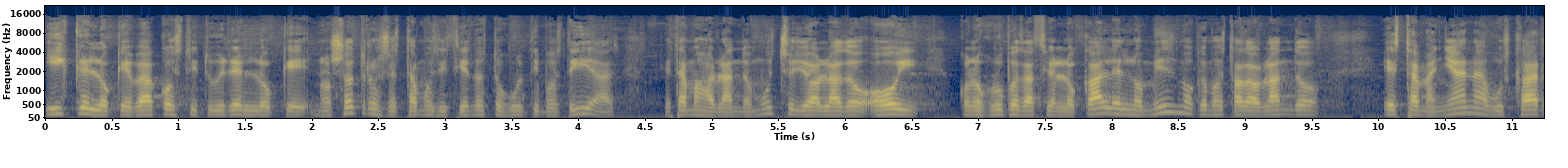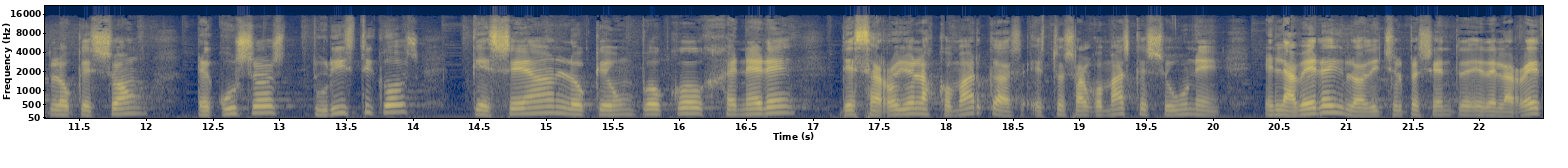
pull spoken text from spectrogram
y que lo que va a constituir es lo que nosotros estamos diciendo estos últimos días. Estamos hablando mucho. Yo he hablado hoy con los grupos de acción local, es lo mismo que hemos estado hablando esta mañana, buscar lo que son recursos turísticos que sean lo que un poco genere desarrollo en las comarcas. Esto es algo más que se une en la Vera y lo ha dicho el presidente de la red.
